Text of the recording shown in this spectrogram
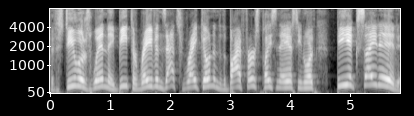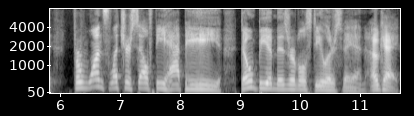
The Steelers win. They beat the Ravens. That's right, going into the bye first place in the AFC North. Be excited. For once, let yourself be happy. Don't be a miserable Steelers fan. Okay.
